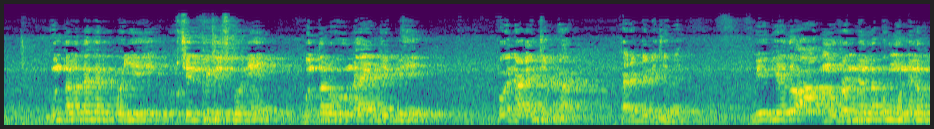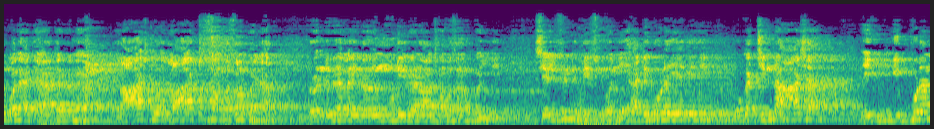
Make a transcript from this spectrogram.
గుంతల దగ్గరికి పోయి సెల్ఫీ తీసుకొని గుంతలు ఉన్నాయని చెప్పి పోయినాడని చెప్పినారు. కరెక్టే నిజమే. మీకేదో రెండు నెలలకు మూడు నెలలకు పోలే జాగ్రత్తగా లాస్ట్ లాస్ట్ సంవత్సరం పోయినారు రెండు వేల ఇరవై మూడు ఇరవై నాలుగు సంవత్సరాలు పోయి సెల్ఫీని తీసుకొని అది కూడా ఏది? ఒక చిన్న ఆశ. ఇప్పుడన్నా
